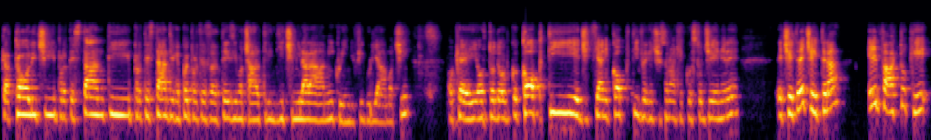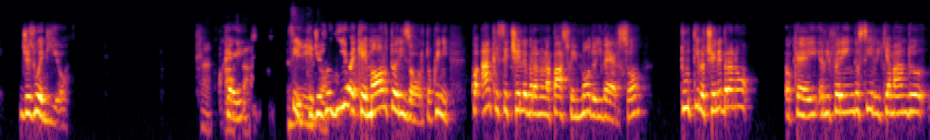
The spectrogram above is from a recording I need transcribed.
cattolici, protestanti, protestanti che poi protestantesimo c'ha altri 10.000 rami, quindi figuriamoci, ok, ortodo- copti, egiziani copti, perché ci sono anche questo genere, eccetera, eccetera, e il fatto che Gesù è Dio. Eh, ok? Basta. Sì, finito. che Gesù è Dio e che è morto e risorto. Quindi, anche se celebrano la Pasqua in modo diverso, tutti lo celebrano, ok, riferendosi, richiamando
